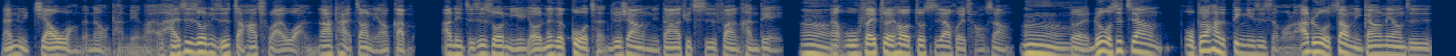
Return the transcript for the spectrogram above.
男女交往的那种谈恋爱，还是说你只是找他出来玩，那他也知道你要干嘛？啊，你只是说你有那个过程，就像你大家去吃饭、看电影，嗯，那无非最后就是要回床上，嗯，对。如果是这样，我不知道他的定义是什么了啊。如果照你刚刚那样子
